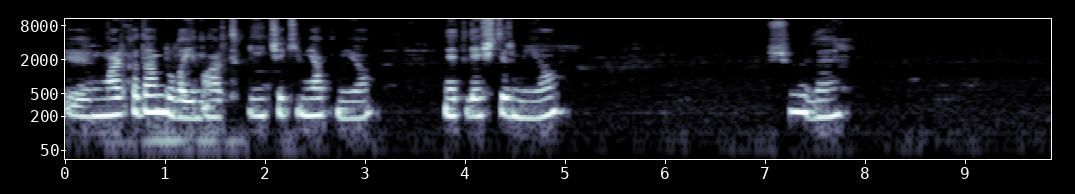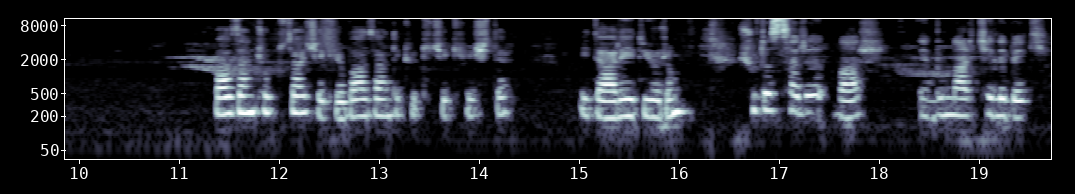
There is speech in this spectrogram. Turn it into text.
E, markadan dolayı artık iyi çekim yapmıyor. Netleştirmiyor. Şöyle. Bazen çok güzel çekiyor, bazen de kötü çekiyor işte. İdare ediyorum. Şurada sarı var. E, bunlar kelebek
